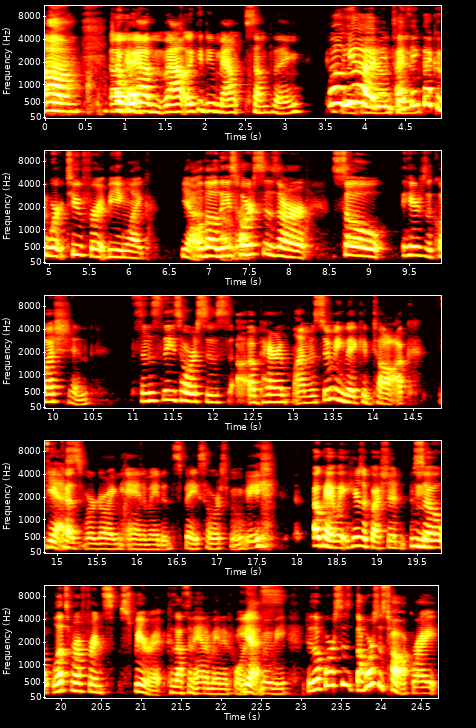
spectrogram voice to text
Um, Oh okay. yeah, mount. We could do mount something. well, Like yeah. I mean, I think that could work too for it being like, yeah. Although uh, these right. horses are so. Here's the question: Since these horses apparently, I'm assuming they could talk Yes. because we're going animated space horse movie. Okay, wait. Here's a question. Mhm. So let's reference Spirit because that's an animated horse Yes. movie. Do the horses? The horses talk, right?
